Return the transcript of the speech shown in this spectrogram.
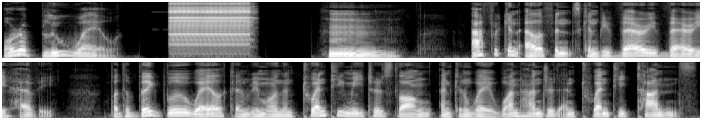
or a blue whale? Hmm. African elephants can be very, very heavy, but the big blue whale can be more than 20 meters long and can weigh 120 tons.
